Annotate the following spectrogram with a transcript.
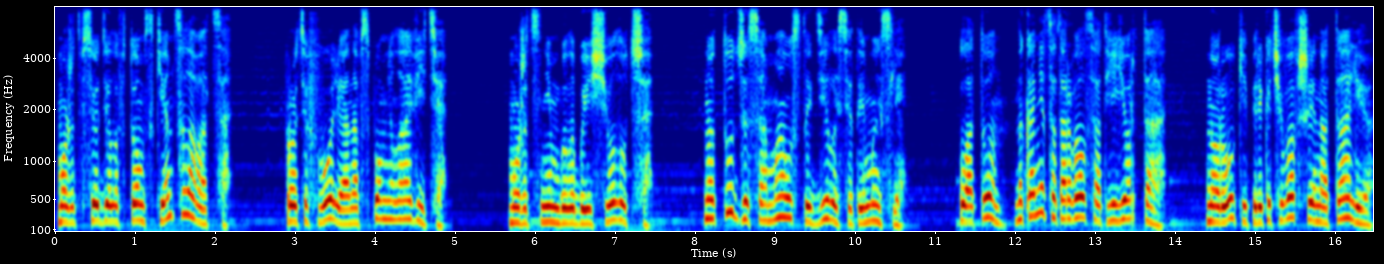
Может, все дело в том, с кем целоваться? Против воли она вспомнила о Вите. Может, с ним было бы еще лучше? Но тут же сама устыдилась этой мысли – Платон, наконец, оторвался от ее рта, но руки, перекочевавшие на талию,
